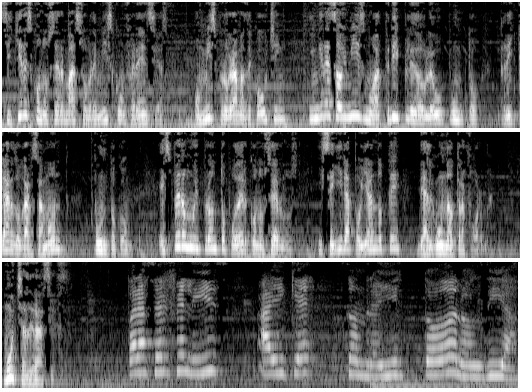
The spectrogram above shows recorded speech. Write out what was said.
Si quieres conocer más sobre mis conferencias o mis programas de coaching, ingresa hoy mismo a www.ricardogarzamont.com. Espero muy pronto poder conocernos y seguir apoyándote de alguna otra forma. Muchas gracias. Para ser feliz hay que sonreír todos los días.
